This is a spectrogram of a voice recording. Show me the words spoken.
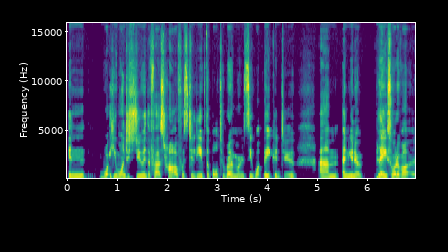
in what he wanted to do in the first half was to leave the ball to Roma and see what they could do um, and you know play sort of a,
